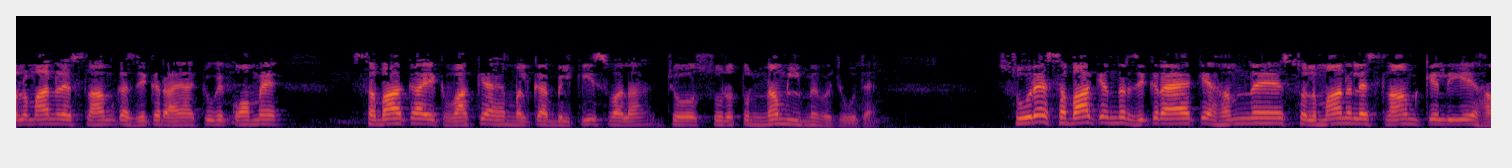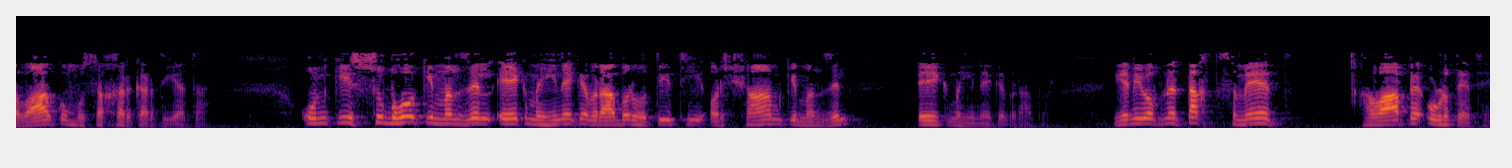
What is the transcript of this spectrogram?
سلمان علیہ السلام کا ذکر آیا کیونکہ قوم سبا کا ایک واقعہ ہے ملکہ بلکیس والا جو سورت النمل میں موجود ہے۔ سورہ سبا کے اندر ذکر آیا کہ ہم نے سلمان علیہ السلام کے لیے ہوا کو مسخر کر دیا تھا۔ ان کی صبح کی منزل ایک مہینے کے برابر ہوتی تھی اور شام کی منزل ایک مہینے کے برابر۔ یعنی وہ اپنے تخت سمیت ہوا پہ اڑتے تھے۔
